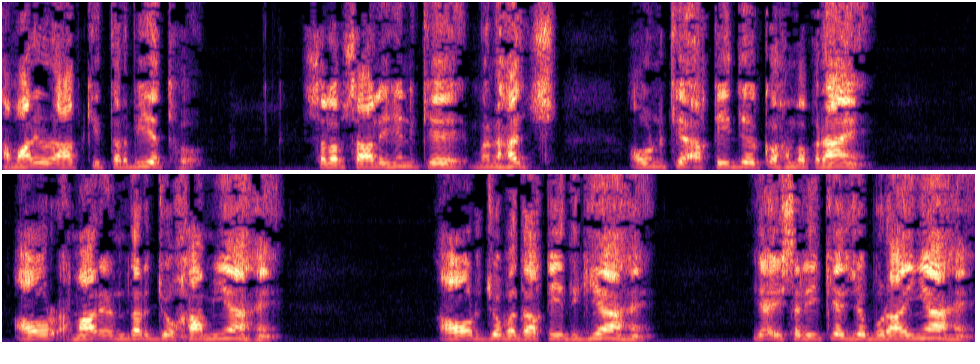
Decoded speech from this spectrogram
ہماری اور آپ کی تربیت ہو۔ صلب صالحین کے منہج اور ان کے عقیدے کو ہم اپنائیں اور ہمارے اندر جو خامیاں ہیں اور جو بدعقیدگیاں ہیں یا اس طریقے جو برائیاں ہیں،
